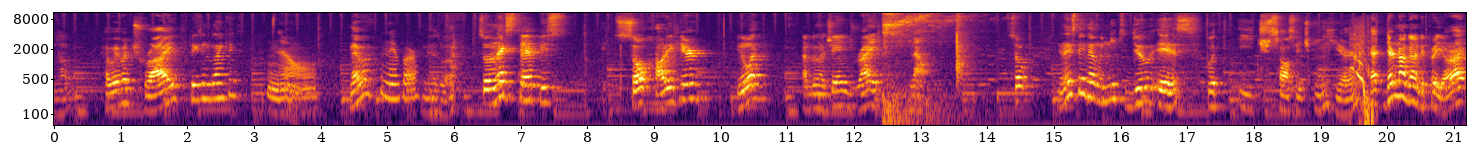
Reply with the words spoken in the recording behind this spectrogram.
as well. Have you ever tried pigs in blankets? No, Never? never. Me as well. So the next step is it's so hot in here. You know what? I'm gonna change right now. So the next thing that we need to do is put each sausage in here. That- They're not gonna be pretty, alright?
